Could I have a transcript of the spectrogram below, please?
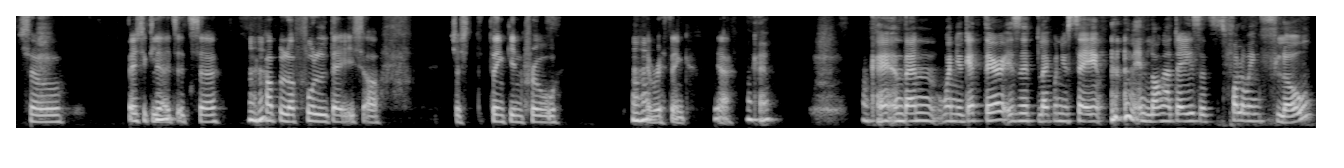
So basically, mm. it's it's a, mm-hmm. a, couple of full days of just thinking through mm-hmm. everything. Yeah. Okay. Okay, and then when you get there, is it like when you say in longer days, it's following flow?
